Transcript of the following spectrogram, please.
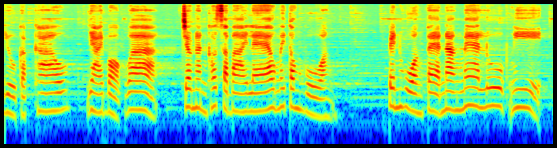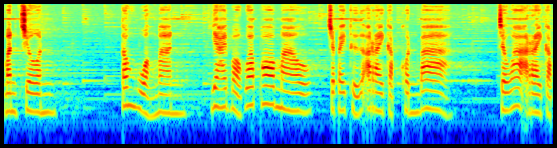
อยู่กับเขา ยายบอกว่า เจ้านั่นเขาสบายแล้วไม่ต้องห่วง เป็นห่วงแต่นางแม่ลูกนี่ มันจน ต้องห่วงมัน ยายบอกว่าพ่อเมา จะไปถืออะไรกับคนบ้า จะว่าอะไรกับ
